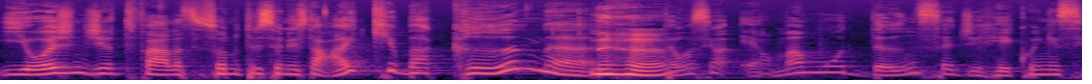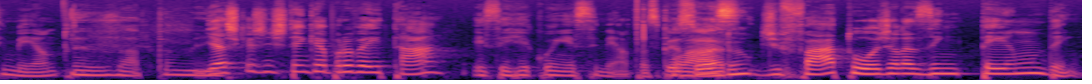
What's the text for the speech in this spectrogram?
E hoje em dia tu fala assim, sou nutricionista. Ai, que bacana! Aham. Então, assim, é uma mudança de reconhecimento. Exatamente. E acho que a gente tem que aproveitar esse reconhecimento. As pessoas, Claro. de fato, hoje elas entendem.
